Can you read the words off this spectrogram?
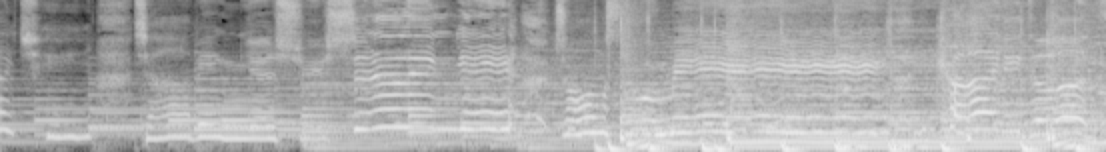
爱情。嘉宾也许是另一种宿命。离开你的自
